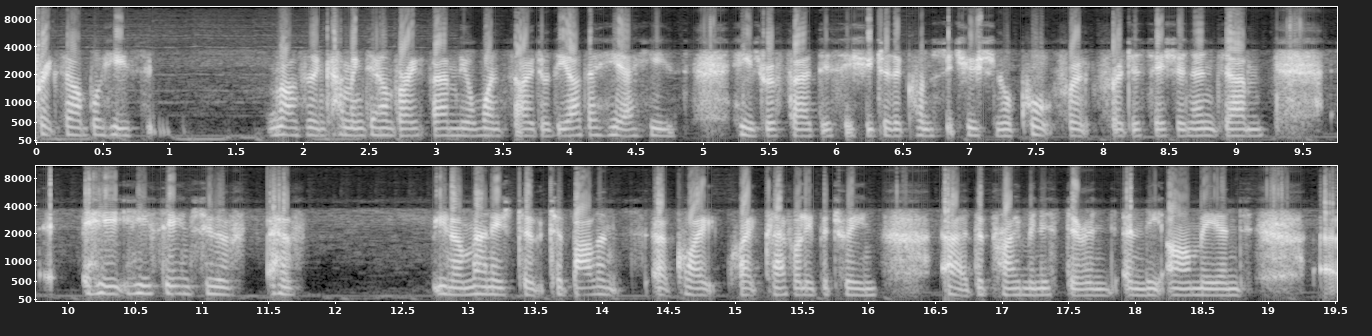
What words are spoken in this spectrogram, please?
for example, he's rather than coming down very firmly on one side or the other here, he's he's referred this issue to the Constitutional Court for for a decision, and um, he he seems to have have you know, managed to, to balance uh, quite quite cleverly between uh, the prime minister and, and the army, and uh,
